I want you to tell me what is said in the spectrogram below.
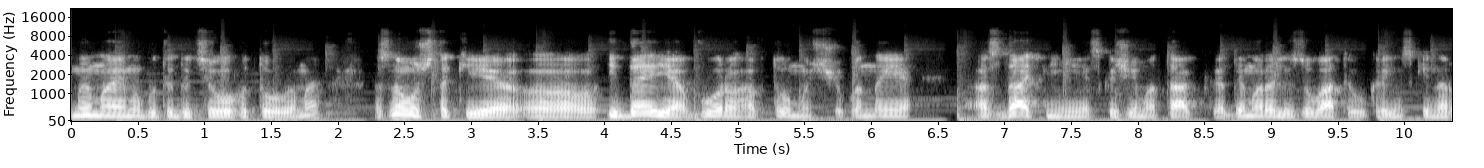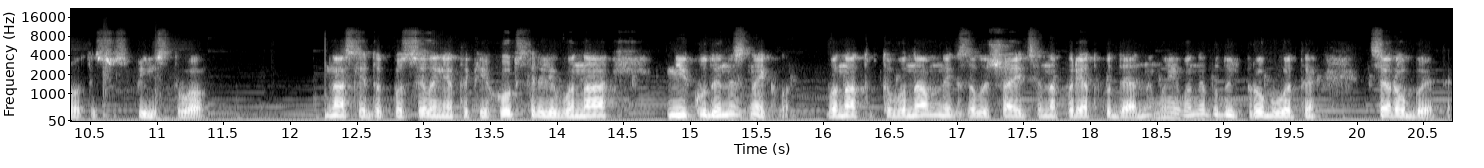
Ми маємо бути до цього готовими. Знову ж таки, е, ідея ворога в тому, що вони здатні, скажімо так, деморалізувати український народ і суспільство внаслідок посилення таких обстрілів, вона нікуди не зникла. Вона, тобто, вона в них залишається на порядку денному, і вони будуть пробувати це робити.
